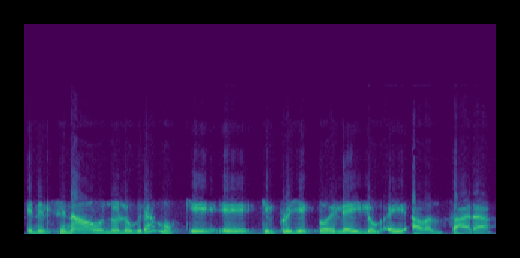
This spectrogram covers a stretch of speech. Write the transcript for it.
en el Senado no logramos que, eh, que el proyecto de ley lo, eh, avanzara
